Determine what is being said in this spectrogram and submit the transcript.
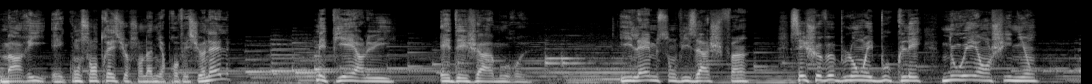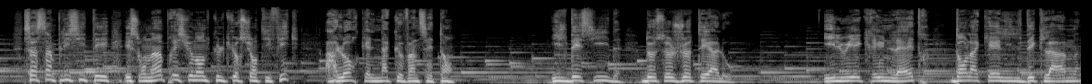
Marie est concentrée sur son avenir professionnel, mais Pierre, lui, est déjà amoureux. Il aime son visage fin, ses cheveux blonds et bouclés, noués en chignon, sa simplicité et son impressionnante culture scientifique alors qu'elle n'a que 27 ans. Il décide de se jeter à l'eau. Il lui écrit une lettre dans laquelle il déclame ⁇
